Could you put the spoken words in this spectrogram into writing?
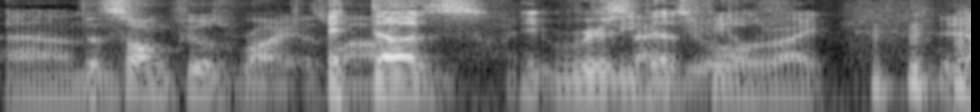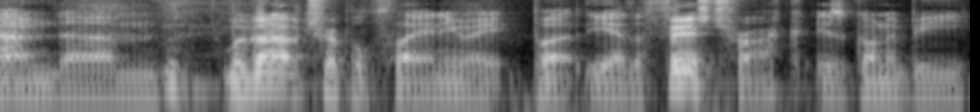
Um, the song feels right as well. it does. It really Send does feel off. right. Yeah. And um, we're gonna have a triple play anyway. But yeah, the first track is gonna be.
